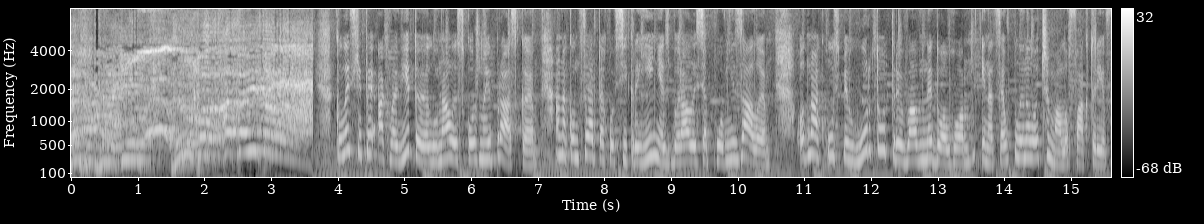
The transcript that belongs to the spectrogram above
наших земляків, група Аквавіта! Колись хіти аквавітою лунали з кожної праски, а на концертах по всій країні збиралися повні зали. Однак успіх гурту тривав недовго, і на це вплинуло чимало факторів.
